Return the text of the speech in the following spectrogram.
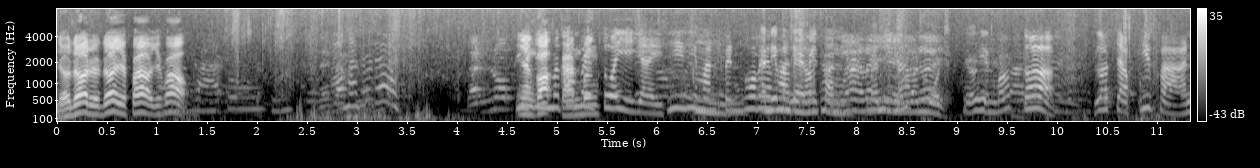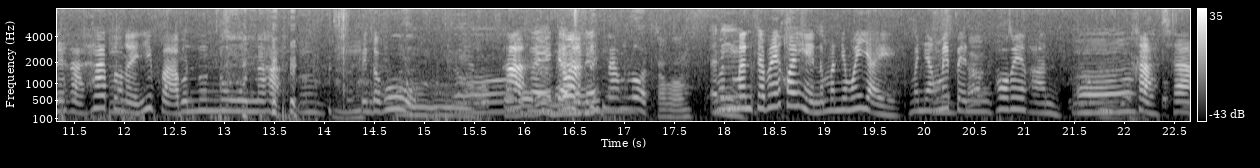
เดี๋ยวเด้อเดี๋ยวเด้ออย่าเฝ้าอย่าเฝ้าเอามาเด้อยังก็จริๆมันการต้องเบิ่เป็งนตัวใหญ่ๆที่ที่มันเป็นพ่อแม่อันนี้มันพัใหญ่ธุ์ไม่ทันแล้วอันนี้นะมันหมดเดี๋ยวเห็นบ่ก็เราจับที่ฝาเนี่ยค่ะ ถ้าตัวไหนที่ฝาบนนูนๆนะคะเป็นตัวผู้ค่ะใส่ก็จานนึกน้ำรดครับผมมันมันจะไม่ค่อยเห็นนะมันยังไม่ใหญ่ มันยังไม่เป็นพ่อแม่พันธุ์อ๋อค่ะ ใช่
